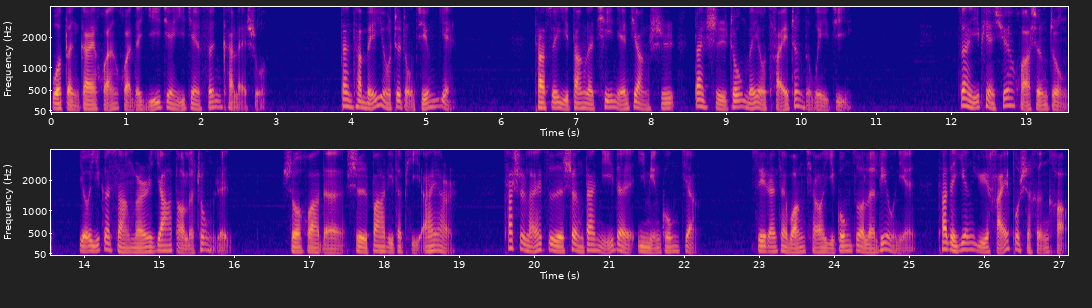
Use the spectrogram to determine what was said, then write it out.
我本该缓缓的一件一件分开来说，但他没有这种经验。他虽已当了七年匠师，但始终没有财政的危机。在一片喧哗声中，有一个嗓门压倒了众人。说话的是巴黎的皮埃尔，他是来自圣丹尼的一名工匠。虽然在王桥已工作了六年，他的英语还不是很好。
